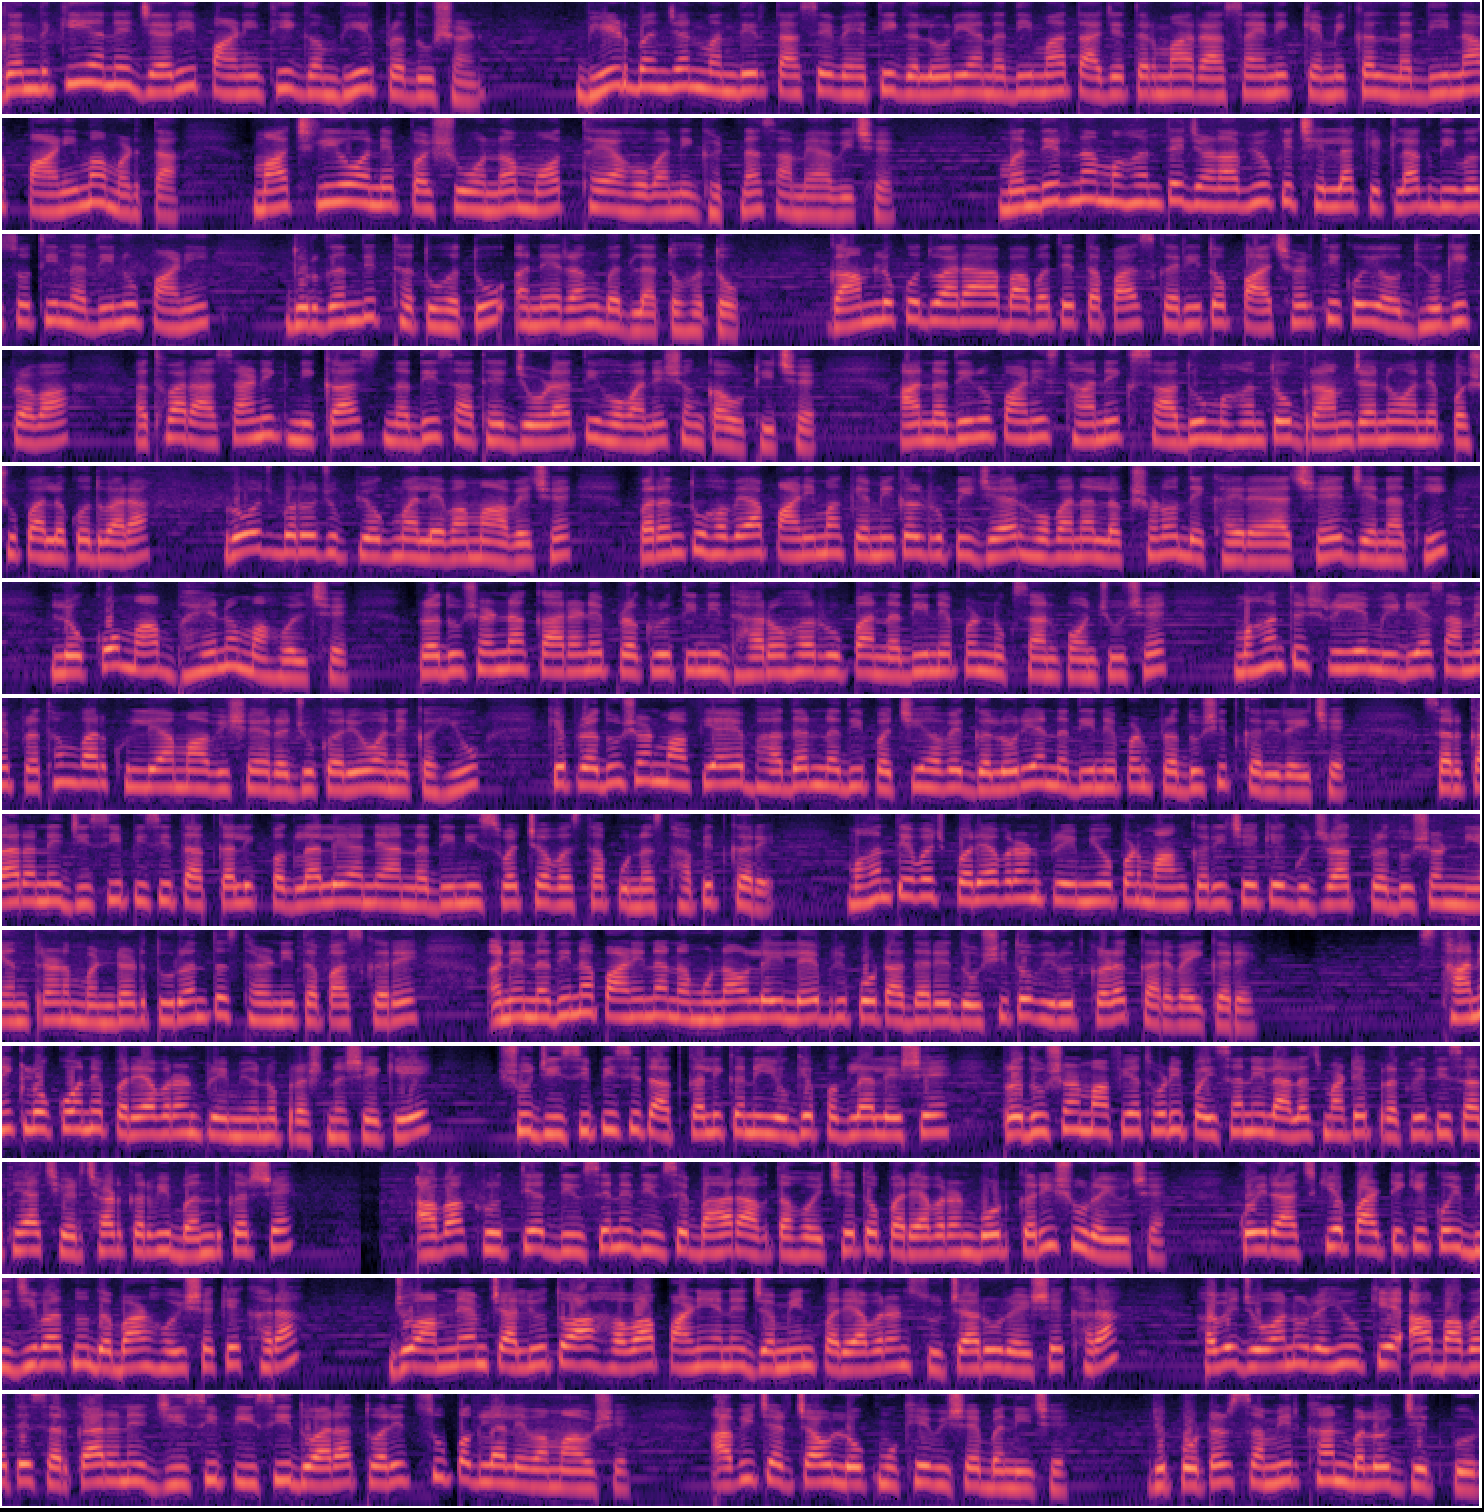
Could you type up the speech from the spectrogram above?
ગંદકી અને ઝેરી પાણીથી ગંભીર પ્રદૂષણ. ભીડભંજન મંદિર પાસે વહેતી ગલોરિયા નદીમાં તાજેતરમાં રાસાયણિક કેમિકલ નદીના પાણીમાં મળતા માછલીઓ અને પશુઓના મોત થયા હોવાની ઘટના સામે આવી છે. મંદિરના મહંતે જણાવ્યું કે છેલ્લા કેટલાક દિવસોથી નદીનું પાણી દુર્ગંધિત થતું હતું અને રંગ બદલાતો હતો. ગામ લોકો દ્વારા આ બાબતે તપાસ કરી તો પાછળથી કોઈ ઔદ્યોગિક પ્રવાહ અથવા રાસાયણિક નિકાસ નદી સાથે જોડાતી હોવાની શંકા ઉઠી છે. આ નદીનું પાણી સ્થાનિક સાધુ, મહંતો, ગ્રામજનો અને પશુપાલકો દ્વારા રોજબરોજ ઉપયોગમાં લેવામાં આવે છે. પરંતુ હવે આ પાણીમાં કેમિકલ રૂપી ઝેર હોવાના લક્ષણો દેખાઈ રહ્યા છે, જેનાથી લોકોમાં ભયનો માહોલ છે. પ્રદૂષણના કારણે પ્રકૃતિની ધારોહર રૂપા નદીને પણ નુકસાન પહોંચ્યું છે. મહંતશ્રીએ મીડિયા સામે પ્રથમવાર ખુલ્લામાં આ વિષય રજૂ કર્યો અને કહ્યું કે પ્રદૂષણ માફિયાએ ભાદર નદી પછી હવે ગલોરિયા નદીને પણ પ્રદૂષિત કરી રહી છે. સરકાર અને જીસીપીસી તાત્કાલિક પગલાં લે અને આ નદીની સ્વચ્છ અવસ્થા પુનઃસ્થાપિત કરે. મહંત તેમજ પર્યાવરણ પ્રેમીઓ પણ માંગ કરી છે કે ગુજરાત પ્રદૂષણ નિયંત્રણ મંડળ તુરંત સ્થળની તપાસ કરે અને નદીના પાણીના નમૂનાઓ લઈ લેબ રિપોર્ટ આધારે દોષિતો વિરુદ્ધ કડક કાર્યવાહી કરે. સ્થાનિક લોકો અને પર્યાવરણ પ્રેમીઓનો પ્રશ્ન છે કે, શું જીસીપીસી તાત્કાલિક અને યોગ્ય પગલાં લેશે? પ્રદૂષણ માફિયા થોડી પૈસાની લાલચ માટે પ્રકૃતિ સાથે આ છેડછાડ કરવી બંધ કરશે? આવા કૃત્ય દિવસે ને દિવસે બહાર આવતા હોય છે તો પર્યાવરણ બોર્ડ કરી શું રહ્યું છે? કોઈ રાજકીય પાર્ટી કે કોઈ બીજી વાતનું દબાણ હોઈ શકે ખરા? જો આમને એમ ચાલ્યું તો આ હવા, પાણી અને જમીન પર્યાવરણ સુચારું રહેશે ખરા? હવે જોવાનું રહ્યું કે આ બાબતે સરકાર અને જીસીપીસી દ્વારા ત્વરિત શું પગલાં લેવામાં આવશે? આવી ચર્ચાઓ લોકમુખ્ય વિષય બની છે. રિપોર્ટર સમીર ખાન, બલોચ, જેતપુર.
